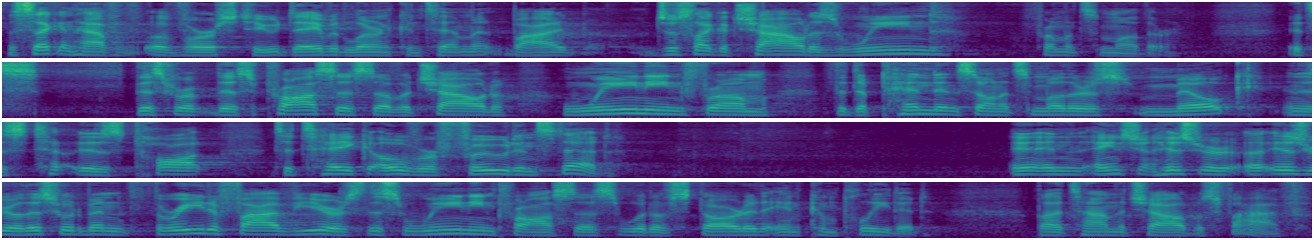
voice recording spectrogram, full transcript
The second half of verse 2, David learned contentment by just like a child is weaned from its mother. It's this, this process of a child weaning from the dependence on its mother's milk and is, t- is taught to take over food instead. In, in ancient history, uh, Israel, this would have been three to five years. This weaning process would have started and completed by the time the child was five.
